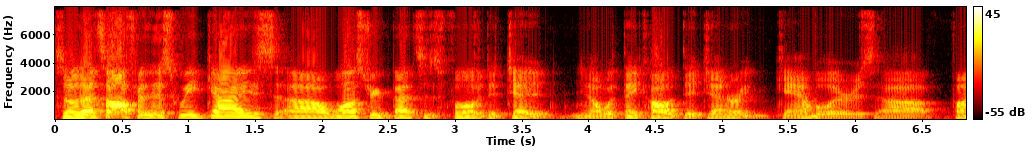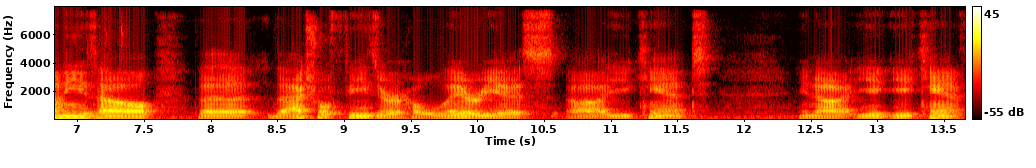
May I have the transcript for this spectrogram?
So that's all for this week, guys. Uh, Wall Street Bets is full of de- you know what they call degenerate gamblers. Uh, funny as hell. The the actual feeds are hilarious. Uh, you can't, you know, you, you can't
